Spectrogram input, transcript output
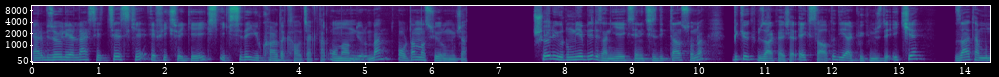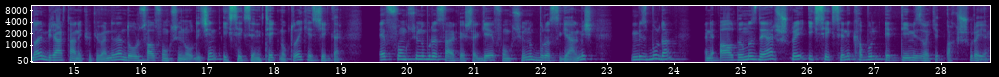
Yani biz öyle yerler seçeceğiz ki fx ve gx ikisi de yukarıda kalacaklar. Onu anlıyorum ben. Oradan nasıl yorumlayacağız? Şöyle yorumlayabiliriz hani y ekseni çizdikten sonra bir kökümüz arkadaşlar eksi 6 diğer kökümüz de 2 Zaten bunların birer tane kökü var. Neden? Doğrusal fonksiyon olduğu için x ekseni tek noktada kesecekler. F fonksiyonu burası arkadaşlar. G fonksiyonu burası gelmiş. Şimdi biz buradan Hani aldığımız değer şurayı x ekseni kabul ettiğimiz vakit. Bak şurayı.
